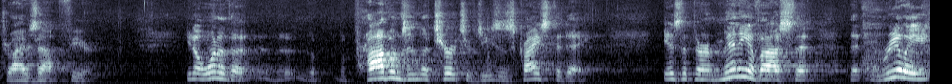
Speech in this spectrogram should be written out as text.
drives out fear. You know, one of the, the, the, problems in the church of Jesus Christ today is that there are many of us that, that really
